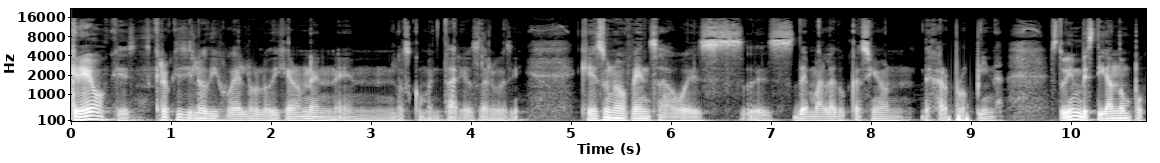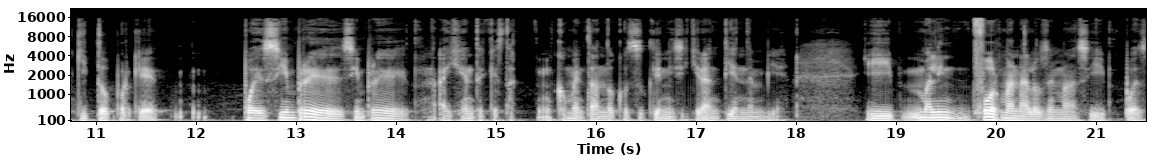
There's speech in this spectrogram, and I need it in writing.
creo que creo que sí lo dijo él o lo dijeron en, en los comentarios, algo así, que es una ofensa o es, es de mala educación dejar propina. Estoy investigando un poquito porque pues siempre, siempre hay gente que está comentando cosas que ni siquiera entienden bien y malinforman a los demás y pues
